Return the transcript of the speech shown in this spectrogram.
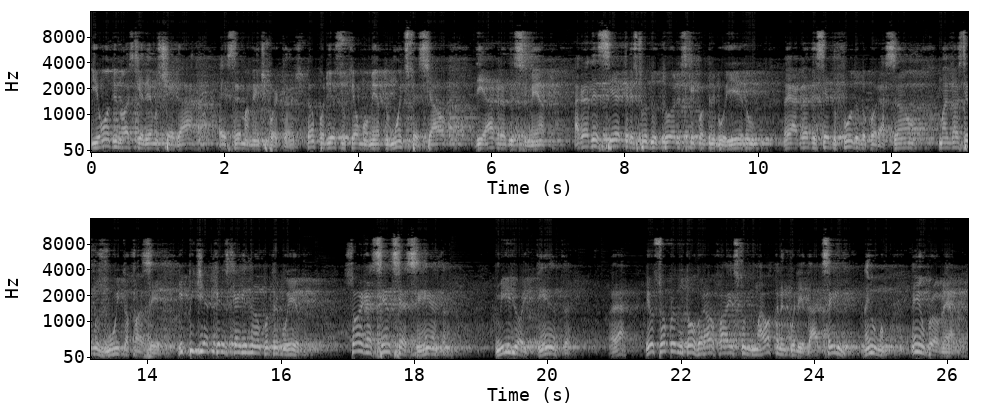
e onde nós queremos chegar é extremamente importante. Então, por isso que é um momento muito especial de agradecimento. Agradecer aqueles produtores que contribuíram, né, agradecer do fundo do coração, mas nós temos muito a fazer. E pedir àqueles que ainda não contribuíram. Soja 160, milho 80, né? Eu sou produtor rural, eu falo isso com maior tranquilidade, sem nenhum, nenhum problema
